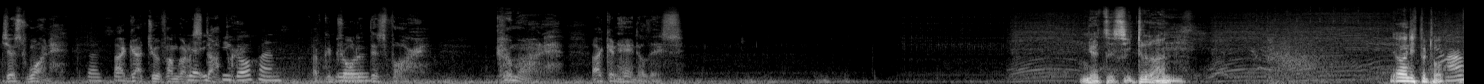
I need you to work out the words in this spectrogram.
Just one. Scheiße. I got to if I'm gonna Ja, ich stop her. auch eins. I've controlled Lol. it this far. Come on. I can handle this. Jetzt ist sie dran. Ja, und ich bin tot. Ah,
